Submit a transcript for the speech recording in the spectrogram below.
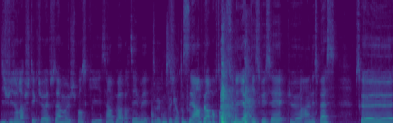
diffusion de l'architecture et tout ça, moi, je pense que c'est un peu aparté, mais C'est un un peu important aussi de dire qu'est-ce que c'est qu'un espace. Parce que euh,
